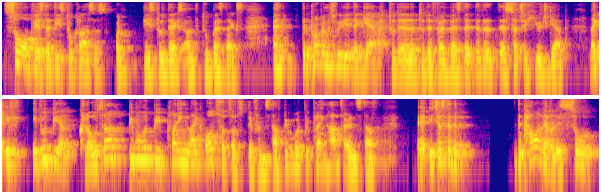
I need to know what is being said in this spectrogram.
so obvious that these two classes or these two decks are the two best decks. And the problem is really the gap to the to the third best. There's such a huge gap. Like if it would be a closer, people would be playing like all sorts of different stuff. People would be playing Hunter and stuff. Uh, it's just that the the power level is so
